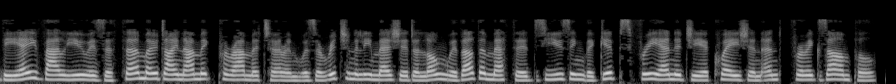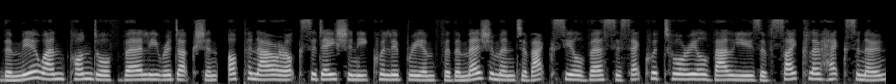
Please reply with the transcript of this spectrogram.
The A value is a thermodynamic parameter and was originally measured along with other methods using the Gibbs free energy equation and, for example, the Meerwein-Ponndorf-Verley reduction, Oppenauer oxidation equilibrium for the measurement of axial versus equatorial values of cyclohexanone,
